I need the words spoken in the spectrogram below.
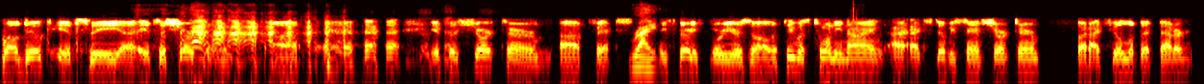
Well, Duke, it's the uh, it's a short term uh, it's a short term uh, fix. Right. He's 34 years old. If he was 29, I, I'd still be saying short term but I feel a little bit better.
